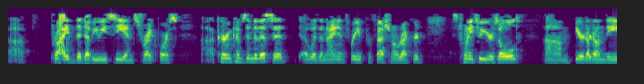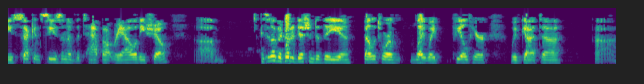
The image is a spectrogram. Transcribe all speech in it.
uh, Pride, the WEC, and Strikeforce. Uh, Curran comes into this at, uh, with a 9 and 3 professional record. He's 22 years old. Um, appeared on the second season of the Tap Out reality show. Um, he's another good addition to the uh, Bellator lightweight field here. We've got uh, uh,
